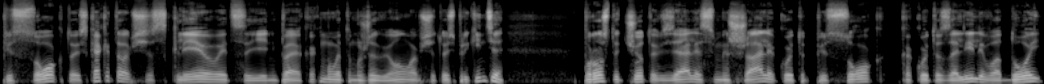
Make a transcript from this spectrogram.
песок. То есть как это вообще склеивается? Я не понимаю, как мы в этом живем вообще. То есть прикиньте, просто что-то взяли, смешали, какой-то песок, какой-то залили водой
